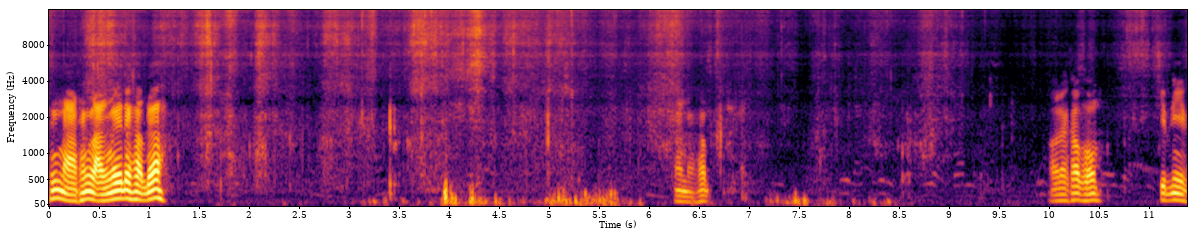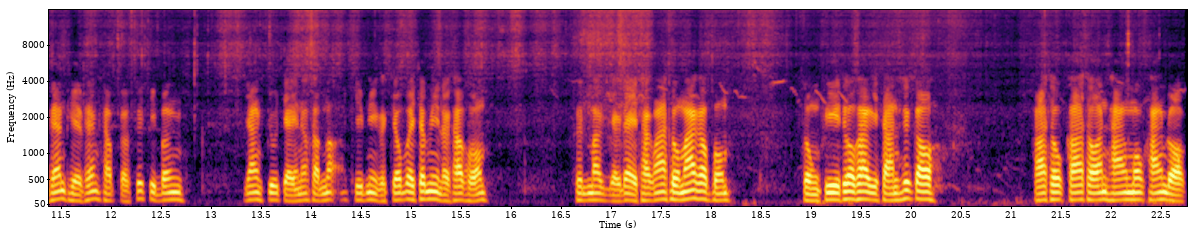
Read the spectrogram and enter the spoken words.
ทั้งหน้าทั้งหลังเลยนะครับเนาะนั่นนะครับ เอาละครับผมคลิปนี้แฟนเพจแฟนคลับก็คือสิเบิง ย่างจูใจนะครับเนาะคลิปนี้ก็จบไว้เท่านี้แหละครับผมขึ้นมากอยากได้ทักมาโทรมาครับผม ส่งฟรีทั่วภาคอีสานคือเก่าขาทกขาถอนหางมกหางดอก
